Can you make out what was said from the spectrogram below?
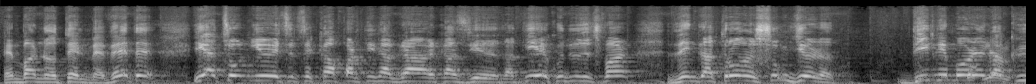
e mban në hotel me vete. Ja çon njërin sepse ka partinë agrare, ka zgjedhjet atje, ku di unë se çfarë dhe ngatrohen shumë gjërat. Dilni more nga ky,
